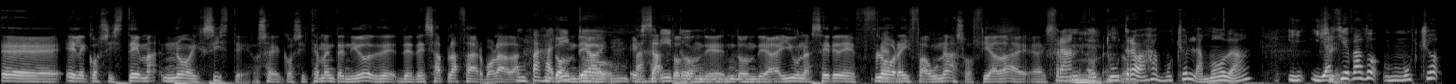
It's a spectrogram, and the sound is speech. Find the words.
eh, el ecosistema no existe. O sea, ecosistema entendido desde, esa plaza arbolada. Un pajarito, donde hay, un Exacto, donde, un- donde hay una serie de flora y fauna asociada a, a esas Fran, eh, zonas, tú ¿no? trabajas mucho en la moda y, y has Sí. llevado mucho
